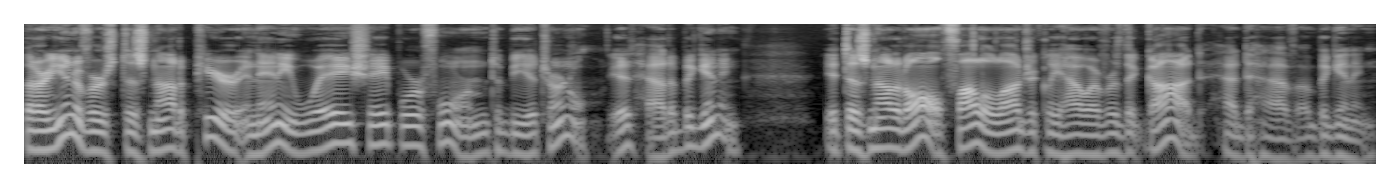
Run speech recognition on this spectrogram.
But our universe does not appear in any way, shape, or form to be eternal. It had a beginning. It does not at all follow logically, however, that God had to have a beginning.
